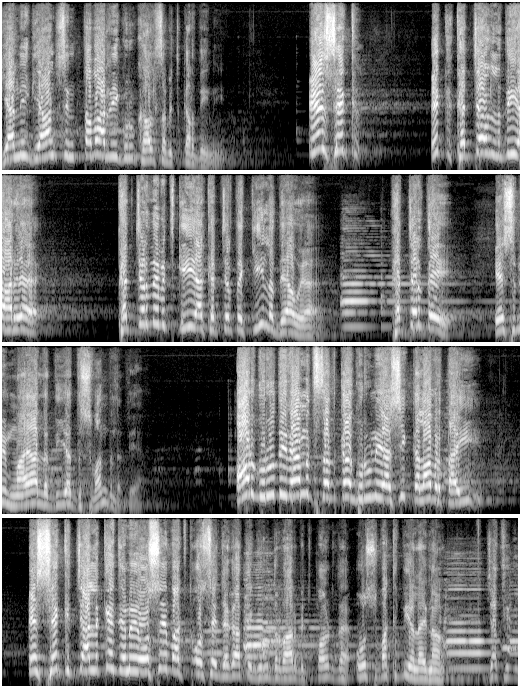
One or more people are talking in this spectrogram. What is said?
ਗਿਆਨੀ ਗਿਆਨ ਸਿੰਘ ਤਵਾਰੀ ਗੁਰੂ ਖਾਲਸਾ ਵਿੱਚ ਕਰਦੇ ਨੇ। ਇਹ ਸਿੱਖ ਇੱਕ ਖੱਚਰ ਲੱਦੀ ਆ ਰਿਹਾ ਹੈ। ਖੱਚਰ ਦੇ ਵਿੱਚ ਕੀ ਆ? ਖੱਚਰ ਤੇ ਕੀ ਲੱਦਿਆ ਹੋਇਆ ਹੈ? ਖੱਚਰ ਤੇ ਇਸ ਨੇ ਮਾਇਆ ਲੱਦੀ ਆ ਦਸਵੰਦ ਲੱਦਿਆ। ਔਰ ਗੁਰੂ ਦੀ ਰਹਿਮਤ ਸਦਕਾ ਗੁਰੂ ਨੇ ਐਸੀ ਕਲਾ ਵਰਤਾਈ, ਇਹ ਸਿੱਖ ਚੱਲ ਕੇ ਜਿਵੇਂ ਉਸੇ ਵਕਤ ਉਸੇ ਜਗ੍ਹਾ ਤੇ ਗੁਰੂ ਦਰਬਾਰ ਵਿੱਚ ਪਹੁੰਚਦਾ ਉਸ ਵਕਤ ਦੀਆਂ ਲਾਈਨਾਂ ਜਥੀ ਦੀ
